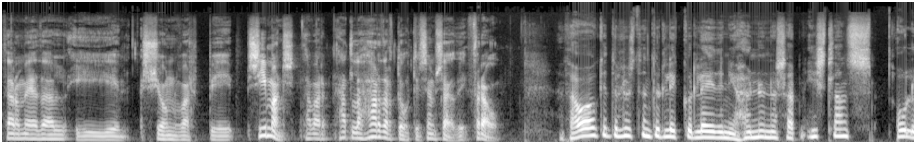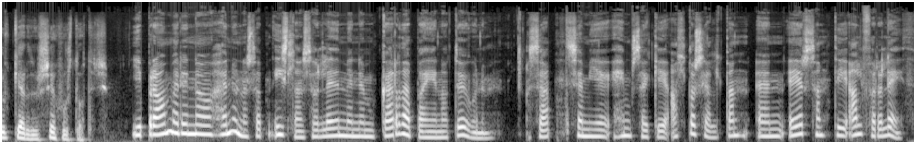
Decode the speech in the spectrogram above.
þar á meðal í sjónvarpi Símans. Það var Halla Harðardóttir sem sagði frá. Þá ágetur hlustendur likur leiðin í Hönnunasafn Íslands, Óluf Gerður Sigfúrsdóttir. Ég brá mér inn á Hönnunasafn Íslands á leiðminnum Garðabæin á dögunum. Safn sem ég heimsæki allt og sjaldan en er samt í alfara leið.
